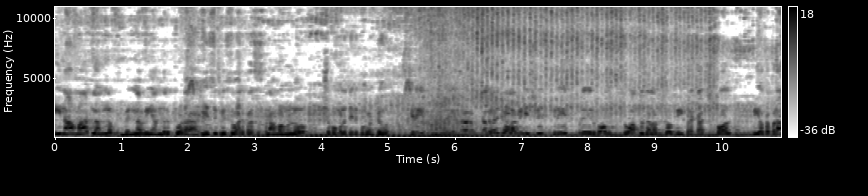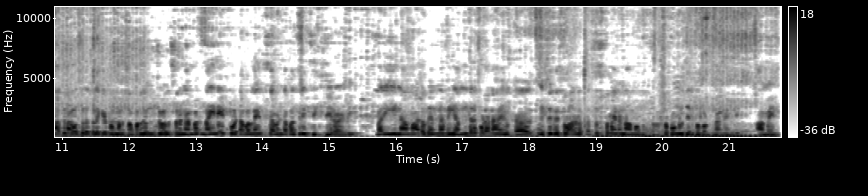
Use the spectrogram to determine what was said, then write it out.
ఈ నా మాటలు అన్న విన్న మీ అందరికి కూడా యేసుక్రీస్తు వారి ప్రశస్త నామంలో శుభములు తెలుపుకుంటూ great Calvary Jwala ministries great prayer home సువార్త దళంతో మీ ప్రకాష్ పాల్. మీ యొక్క ప్రార్థన అవసరతలకి మమ్మల్ని సంప్రదించవలసిన number nine eight four double nine seven double three six zero అండి. మరి ఈ నా మాట విన్న మీ అందరూ కూడా నా యొక్క యేసుక్రీస్తు వారిలో ప్రశస్తమైన నామం శుభములు తెలుపుకుంటున్నానండి. Amen.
